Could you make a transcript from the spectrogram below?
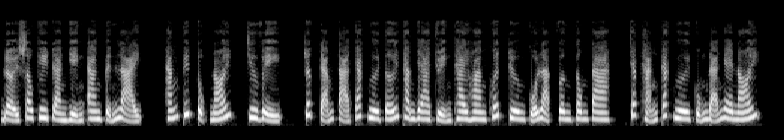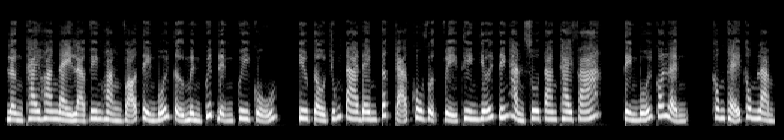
Đợi sau khi tràn diện an tĩnh lại, hắn tiếp tục nói, chư vị, rất cảm tạ các ngươi tới tham gia chuyện khai hoang khuếch trương của Lạc Vân Tông ta, chắc hẳn các ngươi cũng đã nghe nói, lần khai hoang này là viên hoàng võ tiền bối tự mình quyết định quy củ, yêu cầu chúng ta đem tất cả khu vực vị thiên giới tiến hành xua tan khai phá, tiền bối có lệnh, không thể không làm,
